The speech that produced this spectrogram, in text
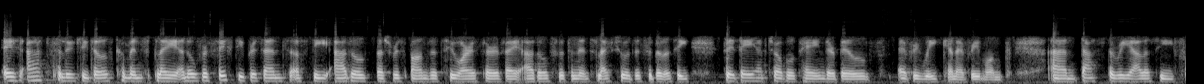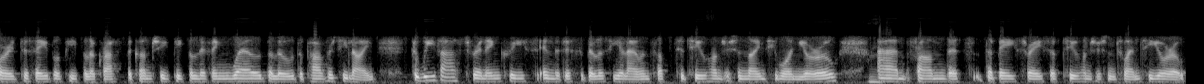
It absolutely does come into play, and over 50% of the adults that responded to our survey, adults with an intellectual disability, say they have trouble paying their bills every week and every month. Um, that's the reality for disabled people across the country, people living well below the poverty line. So we've asked for an increase in the disability allowance up to 291 euro um, from the, the base rate of 220 euro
